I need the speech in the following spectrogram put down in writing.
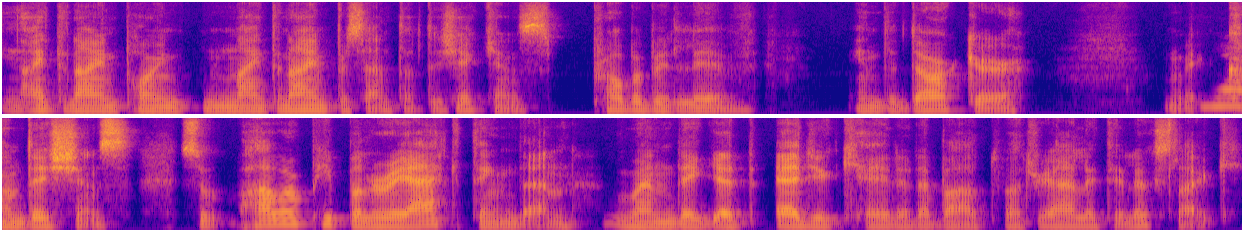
99.99% of the chickens probably live in the darker yeah. conditions. So, how are people reacting then when they get educated about what reality looks like?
